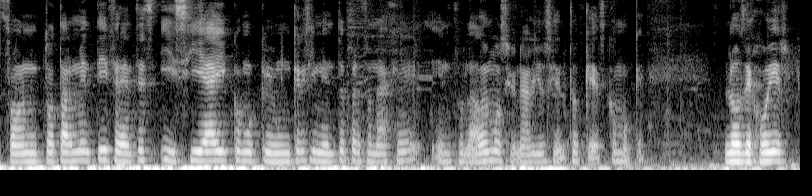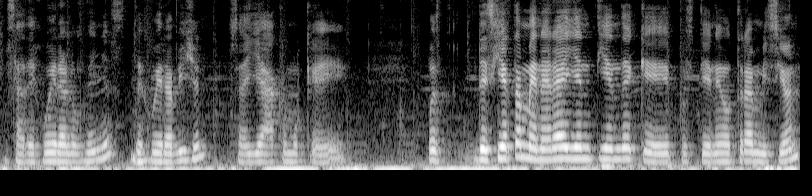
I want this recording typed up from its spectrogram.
son totalmente diferentes y sí hay como que un crecimiento de personaje en su lado emocional. Yo siento que es como que los dejó ir, o sea, dejó ir a los niños, dejó ir a Vision, o sea, ya como que, pues, de cierta manera ella entiende que, pues, tiene otra misión.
